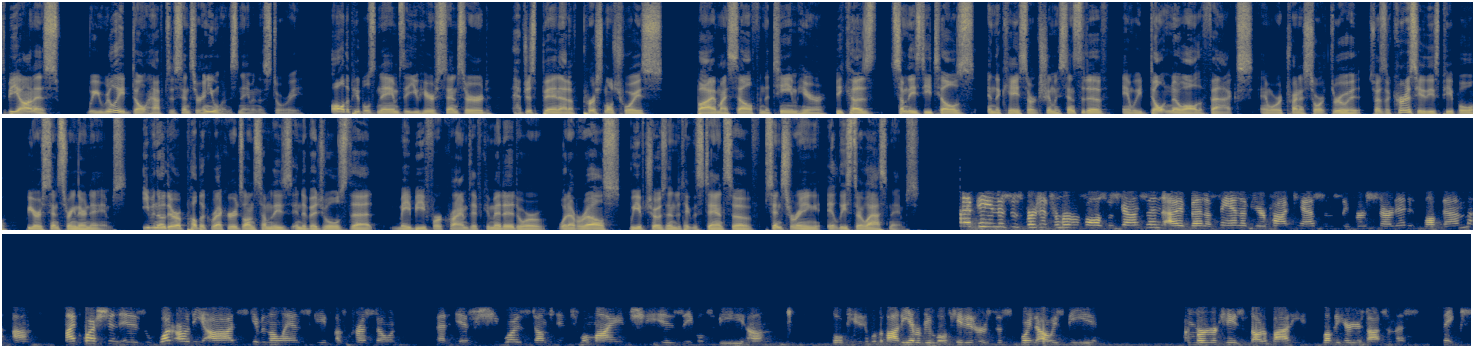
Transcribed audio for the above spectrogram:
To be honest, we really don't have to censor anyone's name in the story. All the people's names that you hear censored have just been out of personal choice by myself and the team here because some of these details in the case are extremely sensitive and we don't know all the facts and we're trying to sort through it. So, as a courtesy to these people, we are censoring their names. Even though there are public records on some of these individuals that may be for crimes they've committed or whatever else, we have chosen to take the stance of censoring at least their last names. Hi, Payne. This is Bridget from River Falls, Wisconsin. I've been a fan of your podcast since they first started. Love them. Um, my question is, what are the odds, given the landscape of Crestone, that if she was dumped into a mine, she is able to be um, located? Will the body ever be located, or is this going to always be a murder case without a body? Love to hear your thoughts on this. Thanks.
